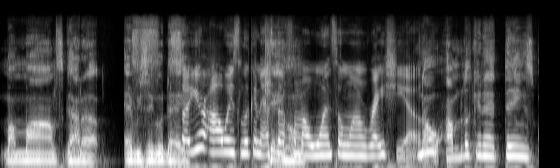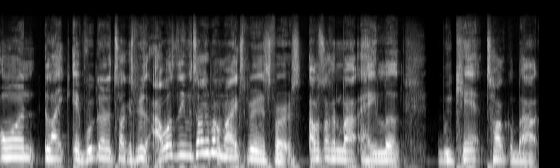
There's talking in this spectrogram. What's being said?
My mom's got up every single day. so you're always looking at Came stuff from a one to one ratio. No, I'm looking at things on like if we're gonna talk experience. I wasn't even talking about my experience first. I was talking about, hey, look, we can't talk about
